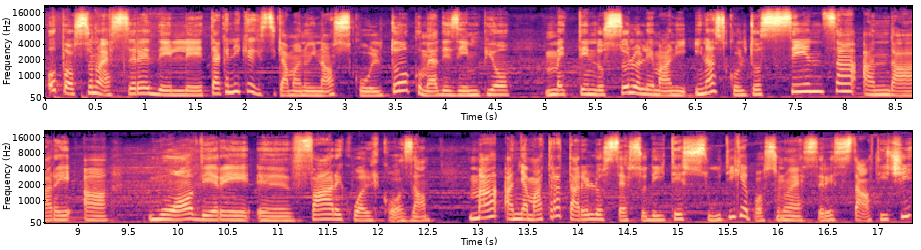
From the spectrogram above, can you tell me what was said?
o possono essere delle tecniche che si chiamano in ascolto, come ad esempio mettendo solo le mani in ascolto senza andare a muovere, eh, fare qualcosa, ma andiamo a trattare lo stesso dei tessuti che possono essere statici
